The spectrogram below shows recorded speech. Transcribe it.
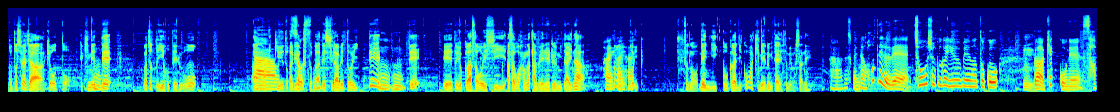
今年はじゃあ京都って決めて、まあ、ちょっといいホテルをあの一級とかリラックスとかで調べといてうんうん。で、えー、と翌朝美味しい朝ごはんが食べれるみたいなのをはいはいはい。その年に1個か2個は決めるみたいな人もいましたね。あー確かに。なんかホテルで朝食が有名なとこうん、が結構ね札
